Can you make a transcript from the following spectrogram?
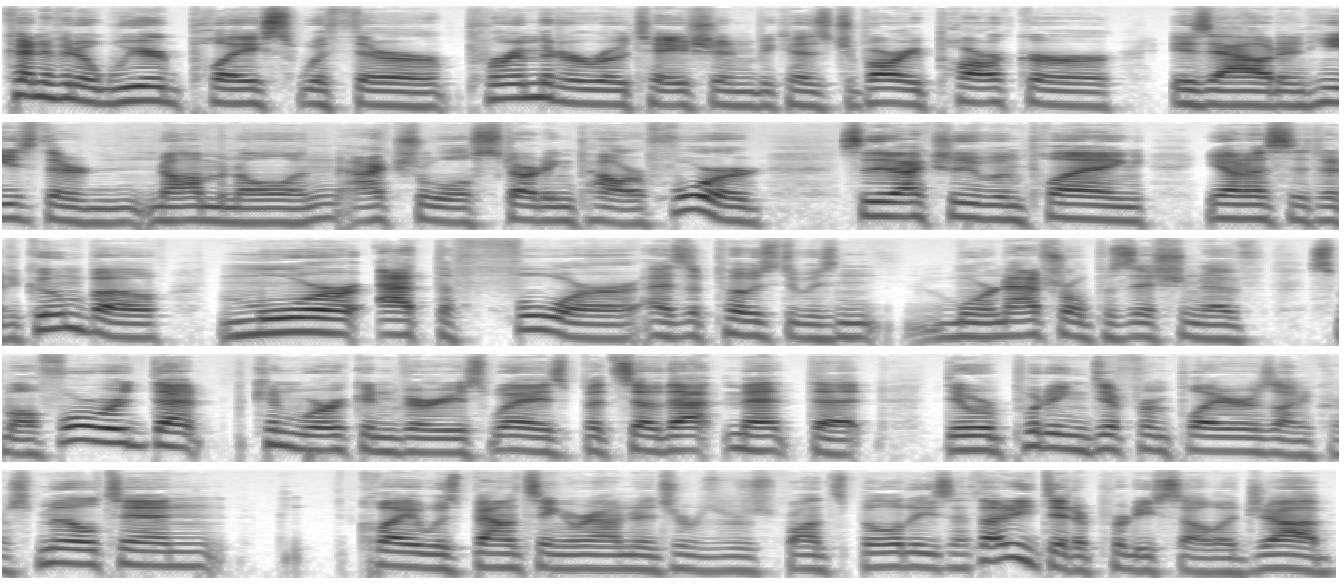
kind of in a weird place with their perimeter rotation because Jabari Parker is out and he's their nominal and actual starting power forward. So they've actually been playing Giannis Antetokounmpo more at the four as opposed to his more natural position of small forward that can work in various ways. But so that meant that they were putting different players on Khris Middleton. Klay was bouncing around in terms of responsibilities. I thought he did a pretty solid job.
